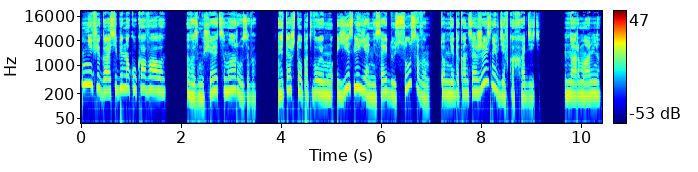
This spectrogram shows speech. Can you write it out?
«Нифига себе накуковала!» — возмущается Морозова. «Это что, по-твоему, если я не сойдусь с Усовым, то мне до конца жизни в девках ходить?» «Нормально.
